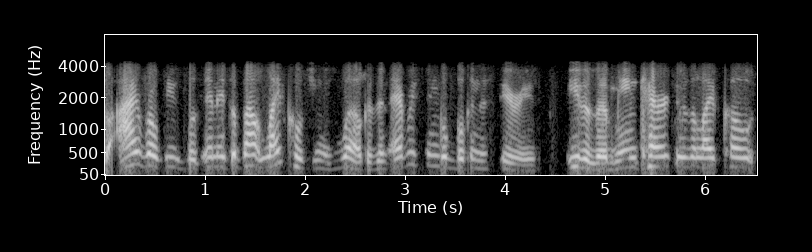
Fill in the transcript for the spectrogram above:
So I wrote these books, and it's about life coaching as well, because in every single book in the series, either the main character is a life coach,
